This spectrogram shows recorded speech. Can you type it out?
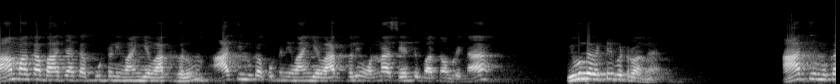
பாமக பாஜக கூட்டணி வாங்கிய வாக்குகளும் அதிமுக கூட்டணி வாங்கிய வாக்குகளையும் ஒன்னா சேர்த்து பார்த்தோம் அப்படின்னா இவங்க வெற்றி பெற்றுவாங்க அதிமுக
